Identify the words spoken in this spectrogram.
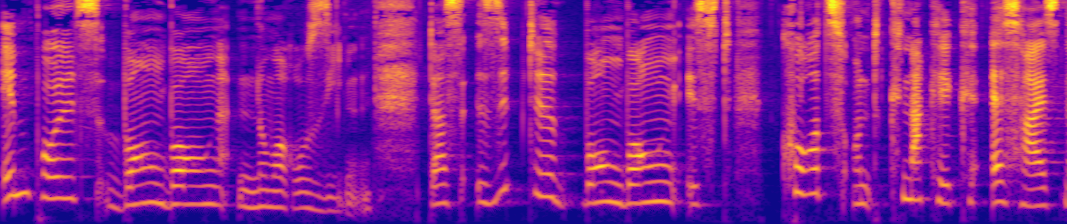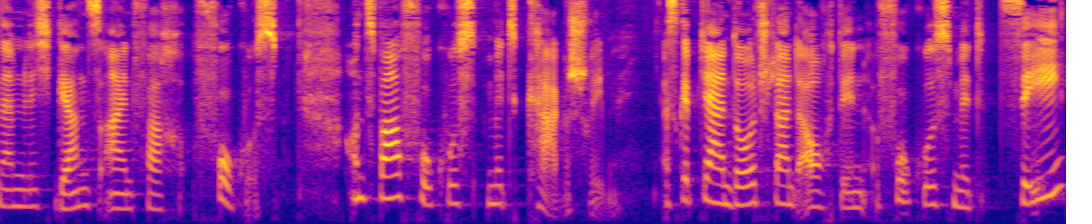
Impuls Bonbon Nummer 7. Das siebte Bonbon ist Kurz und knackig, es heißt nämlich ganz einfach Fokus. Und zwar Fokus mit K geschrieben. Es gibt ja in Deutschland auch den Fokus mit C.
